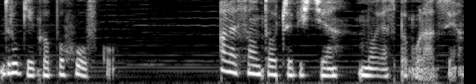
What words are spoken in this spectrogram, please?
drugiego pochówku. Ale są to oczywiście moje spekulacje.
